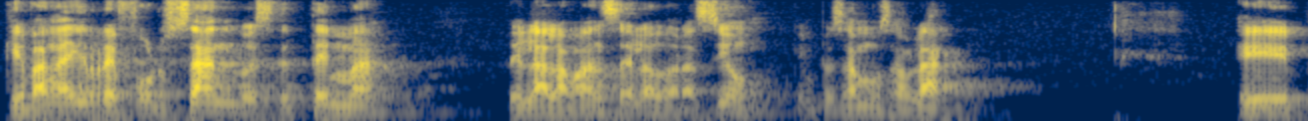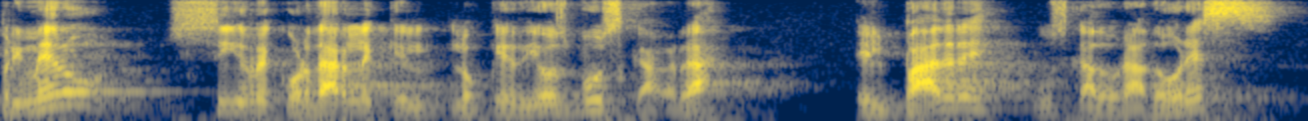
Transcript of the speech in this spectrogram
que van a ir reforzando este tema de la alabanza y la adoración que empezamos a hablar. Eh, primero, sí recordarle que lo que Dios busca, ¿verdad? El Padre busca adoradores,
